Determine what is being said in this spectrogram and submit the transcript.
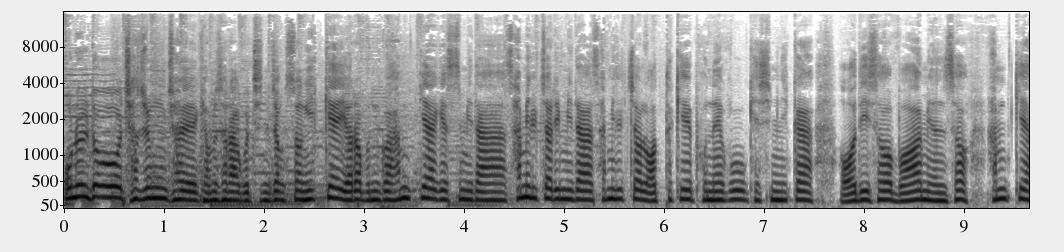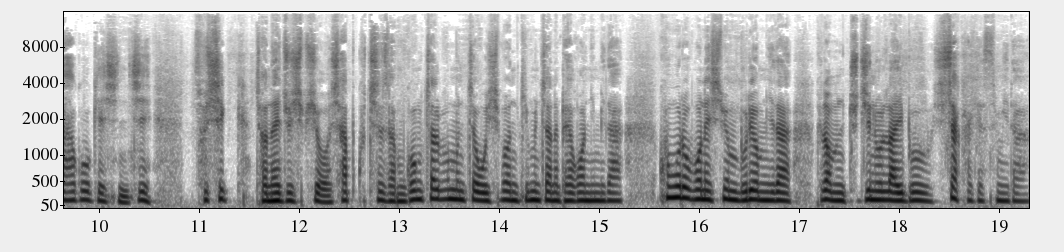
오늘도 자중차에 겸손하고 진정성 있게 여러분과 함께 하겠습니다. 3일절입니다. 3일절 어떻게 보내고 계십니까? 어디서 뭐 하면서 함께 하고 계신지 소식 전해 주십시오. 샵 9730 짧은 문자 50원 긴 문자는 100원입니다. 콩으로 보내시면 무료입니다. 그럼 주진우 라이브 시작하겠습니다.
